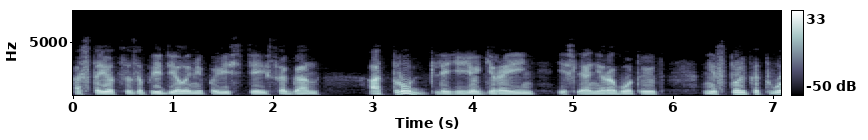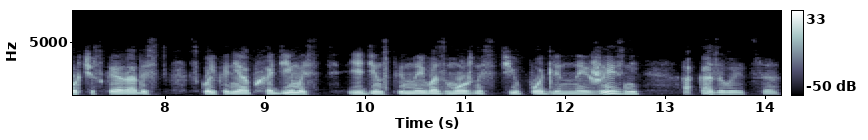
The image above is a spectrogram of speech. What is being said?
остается за пределами повестей Саган, а труд для ее героинь, если они работают, не столько творческая радость, сколько необходимость, единственной возможностью подлинной жизни, оказывается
